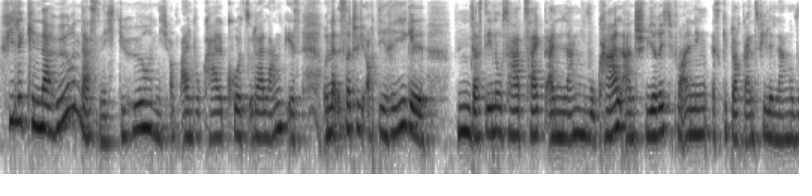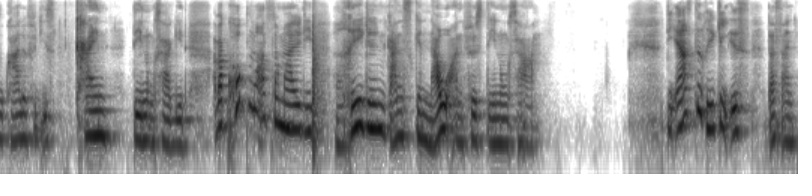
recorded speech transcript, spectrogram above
Viele Kinder hören das nicht. Die hören nicht, ob ein Vokal kurz oder lang ist. Und dann ist natürlich auch die Regel, hm, das Dehnungshaar zeigt einen langen Vokal an, schwierig. Vor allen Dingen, es gibt auch ganz viele lange Vokale, für die es kein Dehnungshaar geht. Aber gucken wir uns noch mal die Regeln ganz genau an fürs Dehnungshaar. Die erste Regel ist, dass ein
